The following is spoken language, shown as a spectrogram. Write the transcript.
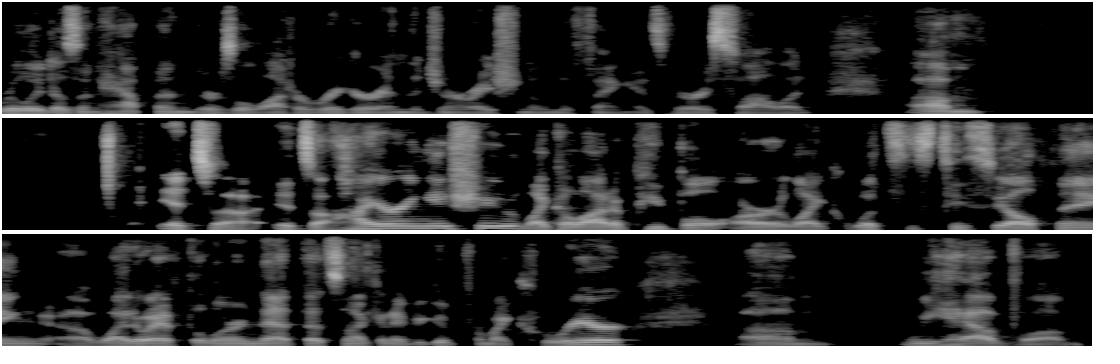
really doesn't happen. There's a lot of rigor in the generation of the thing. It's very solid. Um, it's a it's a hiring issue. Like a lot of people are like, "What's this TCL thing? Uh, why do I have to learn that? That's not going to be good for my career." Um, we have a um,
